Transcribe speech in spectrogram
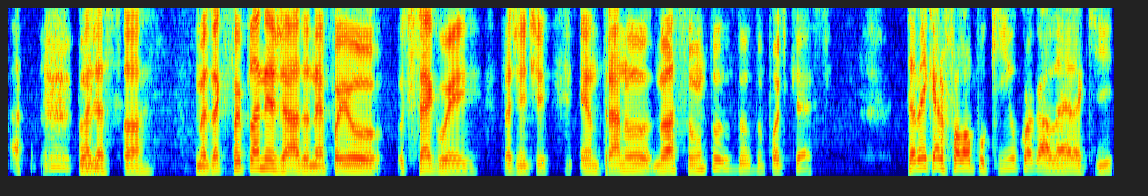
Olha só. Mas é que foi planejado, né? Foi o, o segue para a gente entrar no, no assunto do, do podcast. Também quero falar um pouquinho com a galera aqui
